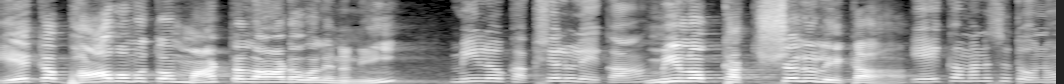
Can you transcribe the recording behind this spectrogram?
ఏకభావముతో మాట్లాడవలెనని మీలో కక్షలు లేక మీలో కక్షలు లేక ఏక మనసుతోను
